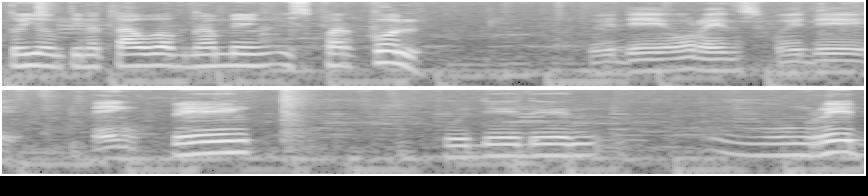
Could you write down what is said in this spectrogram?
Ito yung tinatawag naming sparkle. Pwede orange, pwede pink. Pink. Pwede din yung red.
